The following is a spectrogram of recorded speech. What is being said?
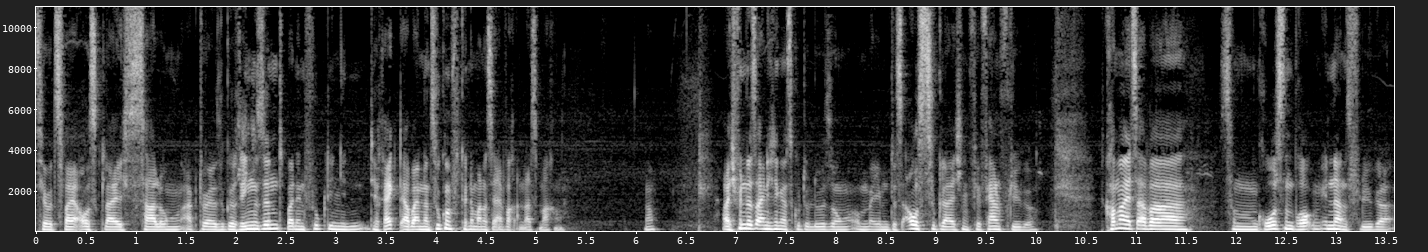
CO2-Ausgleichszahlungen aktuell so gering sind bei den Fluglinien direkt, aber in der Zukunft könnte man das ja einfach anders machen. Ne? Aber ich finde das eigentlich eine ganz gute Lösung, um eben das auszugleichen für Fernflüge. Kommen wir jetzt aber zum großen Brocken Inlandsflüge.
